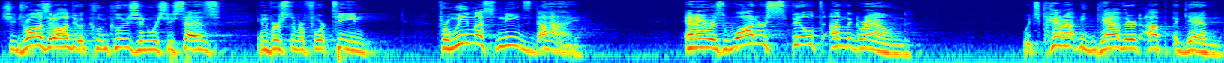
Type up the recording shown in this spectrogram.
She draws it all to a conclusion where she says in verse number 14, For we must needs die, and are as water spilt on the ground, which cannot be gathered up again.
